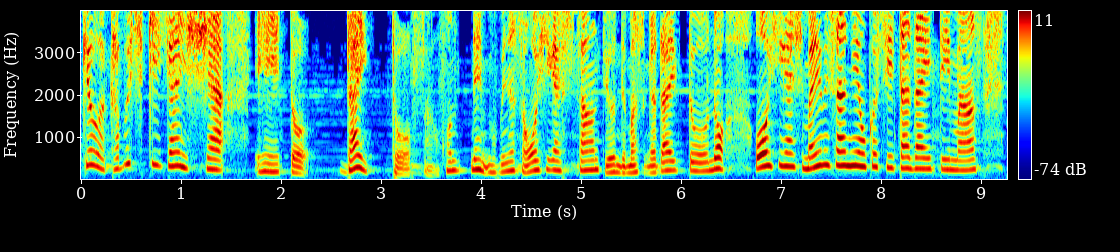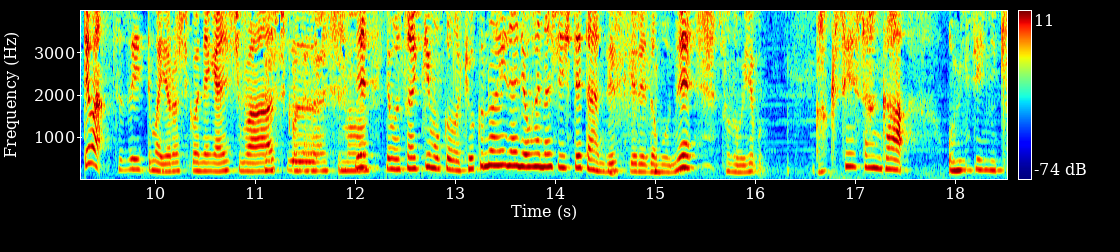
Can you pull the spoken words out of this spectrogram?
今日は株式会社、えっ、と、大東さん、ほんね、もう皆さん大東さんと呼んでますが、大東の大東真由美さんにお越しいただいています。では、続いてもよろしくお願いします。よろしくお願いしますね、でもさっきもこの曲の間にお話ししてたんですけれどもね、その、やっぱ学生さんがお店に来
